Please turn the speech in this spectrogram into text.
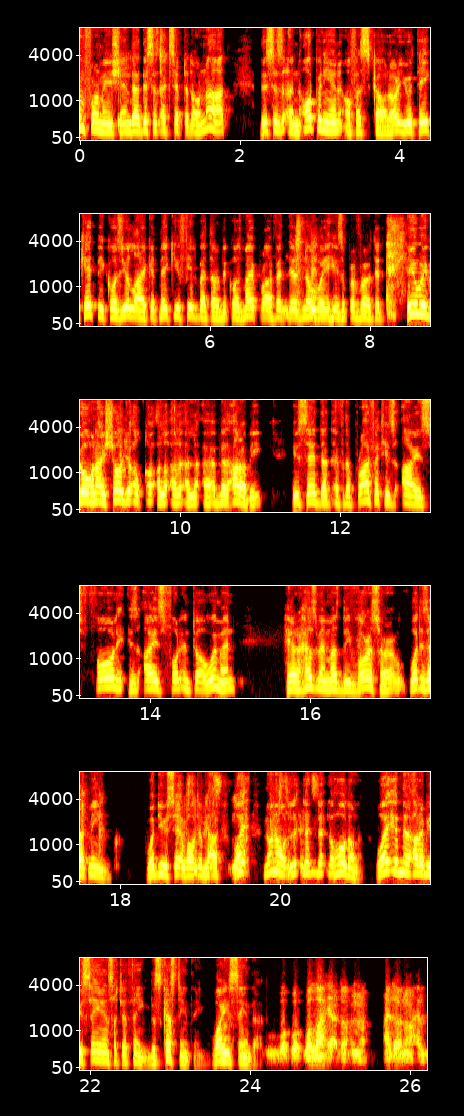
confirmation that this is accepted or not. This is an opinion of a scholar. You take it because you like it make you feel better. Because my prophet there's no way he's a perverted. Here we go. When I showed you Ibn al-Arabi he said that if the prophet his eyes fall his eyes fall into a woman her husband must divorce her. What does that mean? What do you say about Ibn al- why no no let, let- let- hold on. Why Ibn al-Arabi is saying such a thing? Disgusting thing. Why he's saying that? Wa- Wallahi, I don't know. I don't know. I have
